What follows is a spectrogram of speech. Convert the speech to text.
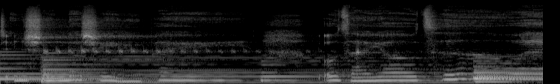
今生的喜与悲不再有滋味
